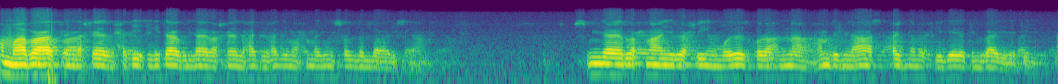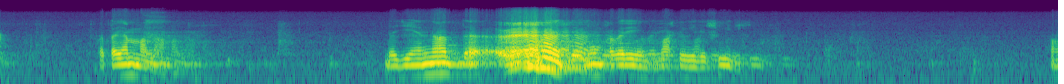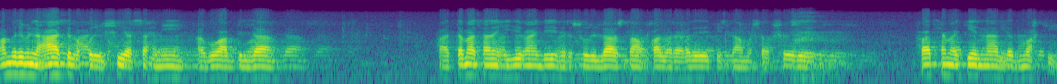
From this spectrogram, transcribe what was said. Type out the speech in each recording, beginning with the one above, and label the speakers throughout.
Speaker 1: أما بعد فإن خير الحديث كتاب الله وخير الحديث هدي محمد صلى الله عليه وسلم بسم الله الرحمن الرحيم ويذكر أن عمرو بن العاص أجنب في ليلة باردة فتيمم د جنت د عموم خبرې مخکې ویل شوې دي عمرو بن العاص القريشي السهمي ابو عبد الله فاطمه سنه هجری باندې رسول الله اسلام قال راغله په اسلام مشرف شوی دی فتح مکه نه لګ مخ کی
